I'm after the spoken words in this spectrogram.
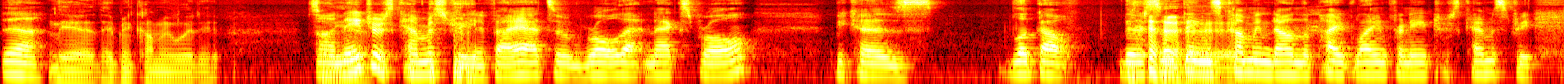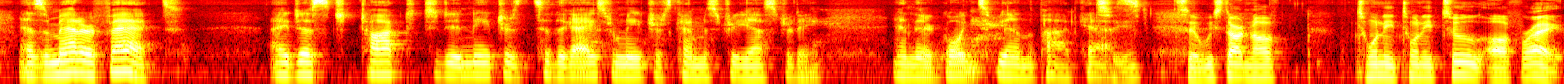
yeah, Yeah, they've been coming with it. so yeah. nature's chemistry. If I had to roll that next roll, because look out, there's some things coming down the pipeline for nature's chemistry. As a matter of fact, I just talked to the nature's to the guys from nature's chemistry yesterday, and they're going to be on the podcast. See, so we starting off 2022 off right.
